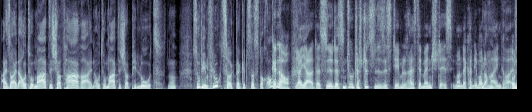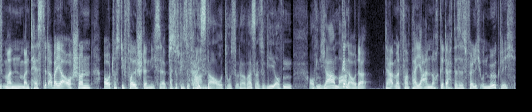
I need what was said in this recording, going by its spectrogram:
Also ein automatischer Fahrer, ein automatischer Pilot. Ne? So wie im Flugzeug, da gibt es das doch auch. genau. Ja, ja, das, äh, das sind unterstützende Systeme. Das heißt, der Mensch, der ist immer, der kann immer noch eingreifen. Und man, man testet aber ja auch schon Autos, die vollständig selbst Also wie so fahren. Geisterautos oder was? Also wie auf dem, auf dem Jahrmarkt. Genau, da, da hat man vor ein paar Jahren noch gedacht, das ist völlig unmöglich,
